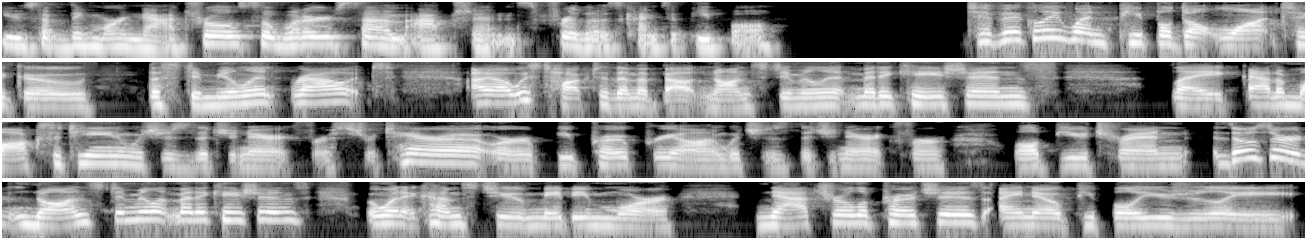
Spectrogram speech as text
use something more natural. So, what are some options for those kinds of people? Typically, when people don't want to go the stimulant route, I always talk to them about non stimulant medications like atomoxetine, which is the generic for Strattera, or bupropion, which is the generic for Wellbutrin. Those are non stimulant medications, but when it comes to maybe more natural approaches, I know people usually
